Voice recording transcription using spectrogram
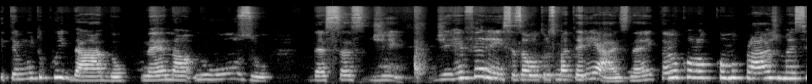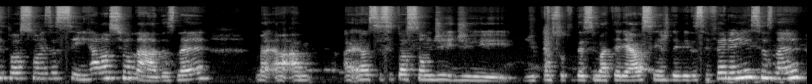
E ter muito cuidado, né, no, uso dessas de, de referências a outros materiais, né? Então eu coloco como plágio mais situações assim relacionadas, né? A, a, essa situação de, de, de, consulta desse material sem as devidas referências, né?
